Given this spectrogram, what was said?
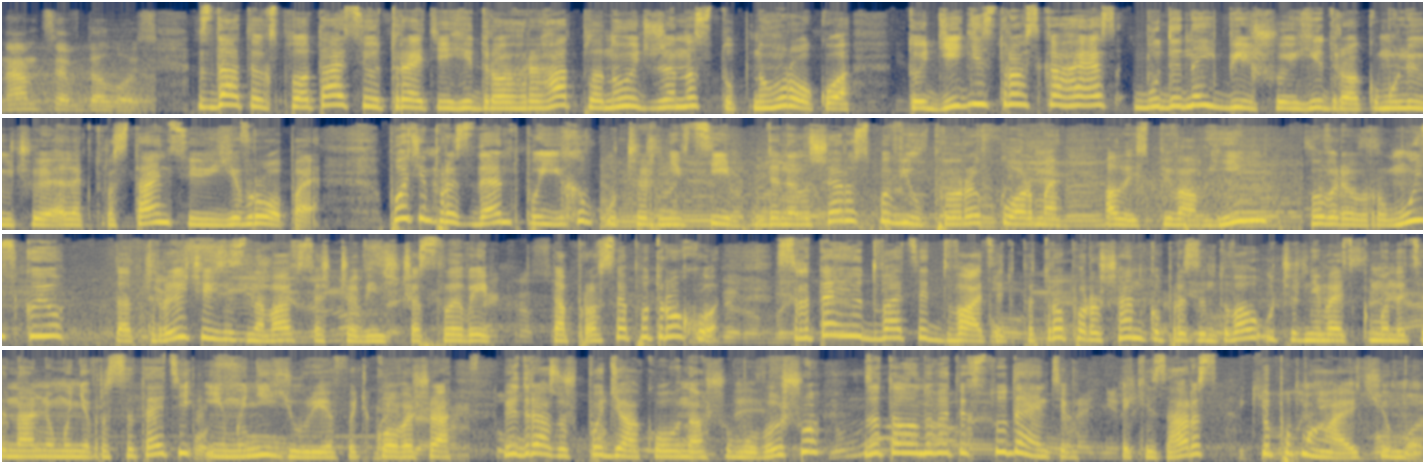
нам це вдалося. Здати експлуатацію третій гідроагрегат планують вже наступного року. Тоді Дністровська ГЕС буде найбільшою гідроакумулюючою електростанцією Європи. Потім президент поїхав у Чернівці, де не лише розповів про реформи, але й співав гімн, говорив румунською та тричі зізнавався, що він щасливий. Та про все потроху. Стратегію 2020 Петро Порошенко презентував у Чернівецькому національному університеті імені Юрія Федьковича. Відразу ж подякував нашому вишу за талановитих студентів, які зараз допомагають йому.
